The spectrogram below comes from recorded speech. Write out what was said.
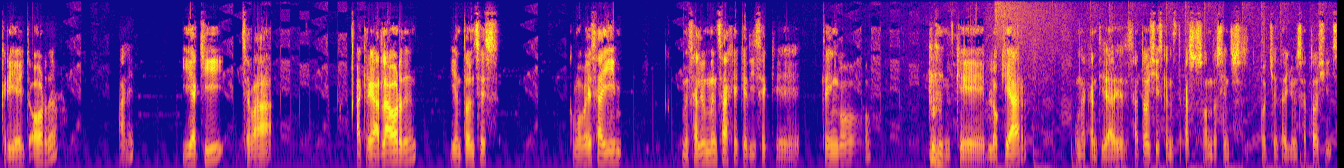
Create Order. ¿Vale? Y aquí se va a crear la orden. Y entonces, como ves ahí, me sale un mensaje que dice que tengo que bloquear una cantidad de satoshis, que en este caso son 281 satoshis,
